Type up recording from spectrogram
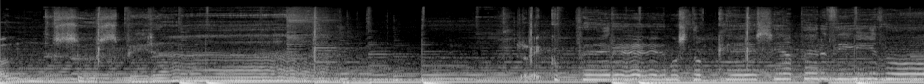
Cuando suspirar, recuperemos lo que se ha perdido.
